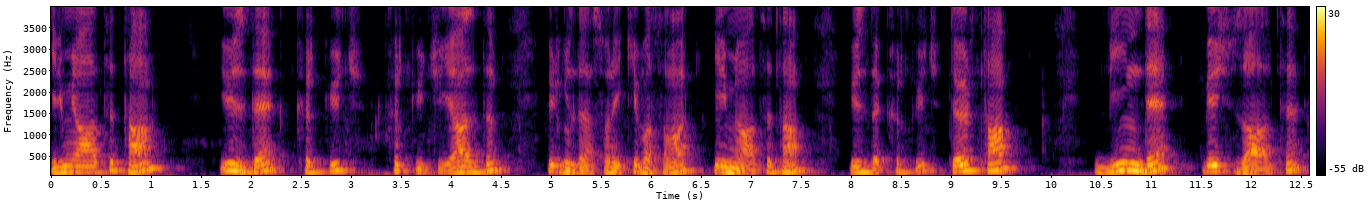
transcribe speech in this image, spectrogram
26 tam %43. 43'ü yazdım. Virgülden sonra 2 basamak 26 tam %43. 4 tam binde 506.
